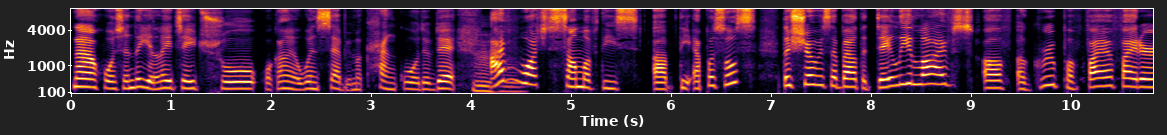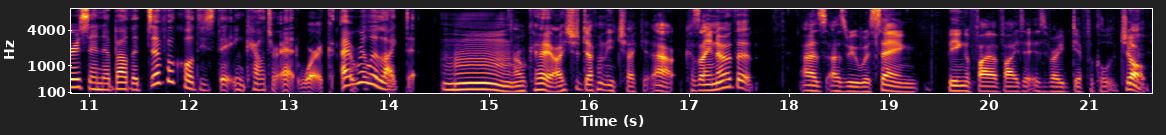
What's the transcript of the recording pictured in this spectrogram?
那《火神的眼泪》这一出，我刚刚有问 Seb 有没有看过，对不对、i have watched some of these uh the episodes. The show is about the daily lives of a group of firefighters and about the difficulties they encounter at work. I really liked it. Mm, okay, I should definitely check it out because I know that, as as we were saying, being a firefighter is a very difficult job.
